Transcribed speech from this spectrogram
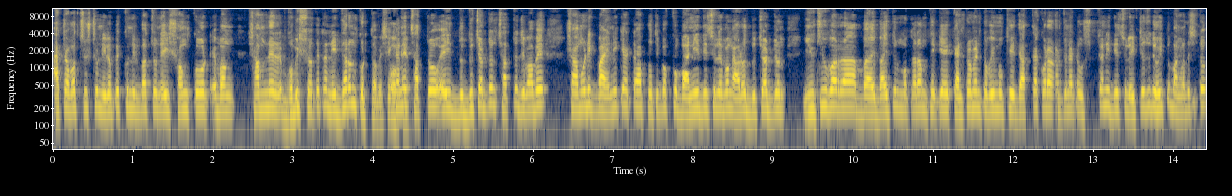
একটা অবাধ সুষ্ঠু নিরপেক্ষ নির্বাচন এই সংকট এবং সামনের ভবিষ্যৎ এটা নির্ধারণ করতে হবে। সেখানে ছাত্র এই দু- চারজন ছাত্র যেভাবে সামরিক বাহিনীকে একটা প্রতিপক্ষ বানিয়ে দিয়েছিল এবং আরও দু চারজন ইউটিউবাররা বাইতুল মোকারাম থেকে ক্যান্টনমেন্ট অভিমুখে যাত্রা করার জন্য একটা উস্কানি দিয়েছিল এটা যদি হইতো বাংলাদেশে তো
